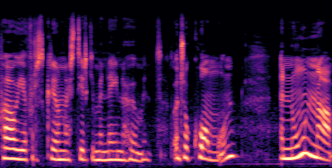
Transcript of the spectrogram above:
hvað á ég að fara að skrifa næst, ég er ekki með neina hugmynd. En svo kom hún, en núna,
